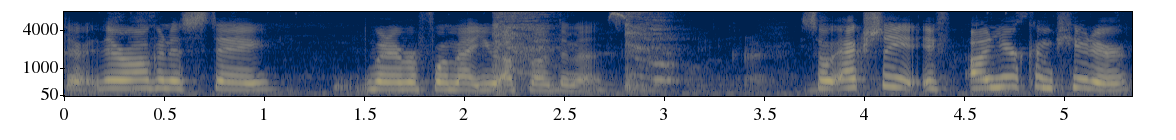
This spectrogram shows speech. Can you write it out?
they're, they're all going to stay whatever format you upload them as. So actually, if on your computer,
